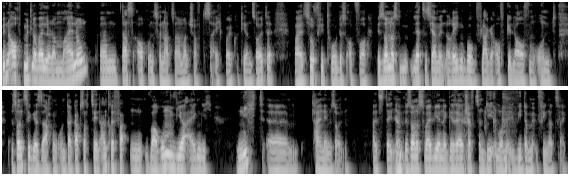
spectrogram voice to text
bin auch mittlerweile der Meinung, ähm, dass auch unsere Nationalmannschaft das eigentlich boykottieren sollte, weil so viel Todesopfer besonders letztes Jahr mit 'ner Regenbogenflagge aufgelaufen und sonstige Sachen. Und da gab's noch 10 andere Fakten, warum wir eigentlich nicht, ähm, teilnehmen sollten als Statement. Ja. Besonders, weil wir 'ne Gesellschaft sind, die immer mi wieder mit'm Finger zeigt.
